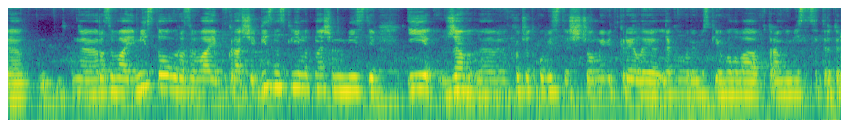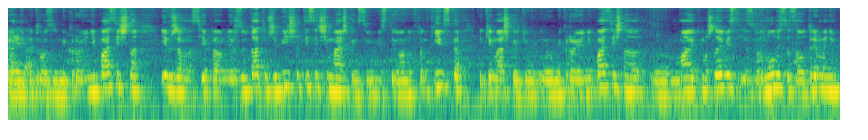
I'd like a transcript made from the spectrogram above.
е, е, розвиває місто, розвиває покращує бізнес-клімат в нашому місті. І вже е, хочу доповісти, що ми відкрили, як говорив міський голова, в травні місяці територіальний підрозділ мікрорайоні Пасічна. І вже в нас є певні результати. Вже більше тисячі мешканців міста Івано-Франківська, які мешкають у мікрорайоні Пасічна, мають можливість і звернулися за отриманням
